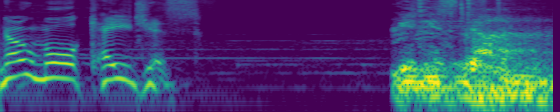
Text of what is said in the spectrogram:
No more cages. It is done.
